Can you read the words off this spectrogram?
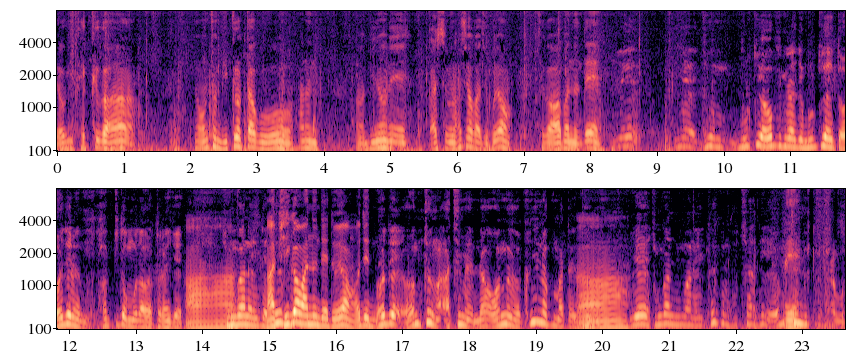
여기 데크가 엄청 미끄럽다고 하는 어, 민원의 말씀을 하셔가지고요. 제가 와봤는데 이게 이게 지금 물기가 없으기라 이제 물기가 있다 어제는 밟지도 못하겠더라 이게 아, 중간에 이게 아 비가 왔는데도요. 어제 어제 엄청 아침에 내가 오늘 큰일 날 뻔맞다 아, 이게 중간 중간에 테이프를 붙여야지 엄청 예. 미끄럽더라고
